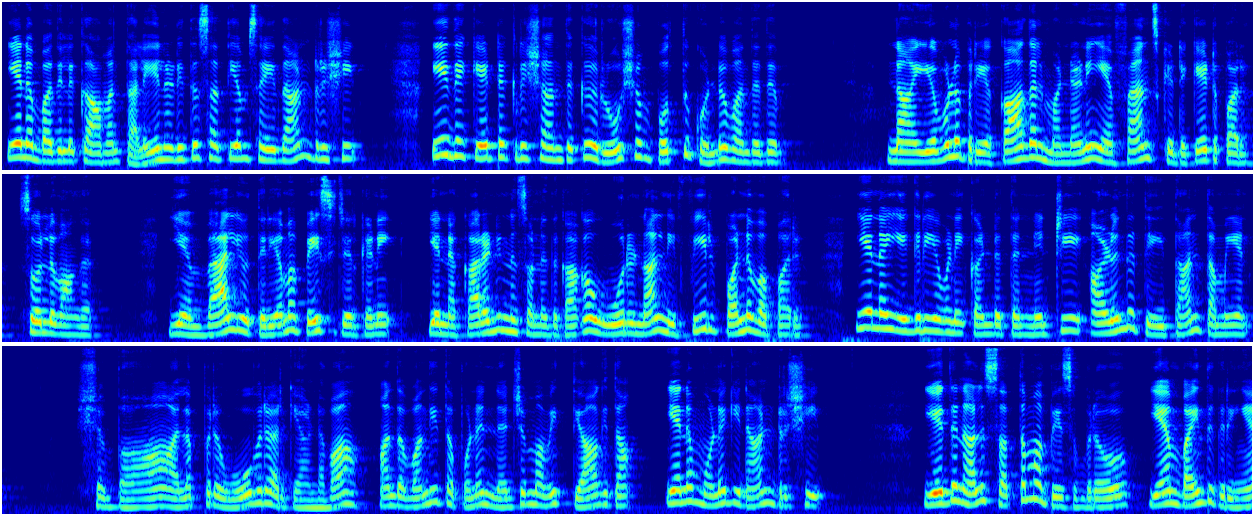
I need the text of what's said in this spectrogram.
என பதிலுக்கு அவன் தலையில் அடித்து சத்தியம் செய்தான் ரிஷி. இதை கேட்ட கிருஷாந்துக்கு ரோஷம் பொத்து கொண்டு வந்தது. நான் எவ்வளோ பெரிய காதல் மன்னனு என் ஃபேன்ஸ் கிட்ட கேட்டுப்பாரு சொல்லுவாங்க. என் வேல்யூ தெரியாமல் பேசிட்டு இருக்க நீ. என்னை கரடின்னு சொன்னதுக்காக ஒரு நாள் நீ ஃபீல் பண்ணு வைப்பாரு என எகிரியவனை கண்டு தன் நெற்றியை அழுந்து தேய்த்தான் தமையன். ஷபா அலப்புற ஓவரா இருக்கே ஆண்டவா. அந்த வந்தித்த பொண்ணு நிஜமாவே தியாகிதான். என முனகினான் ரிஷி. எதனாலும் சத்தமா பேசு ப்ரோ ஏன் பயந்துக்கிறீங்க?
